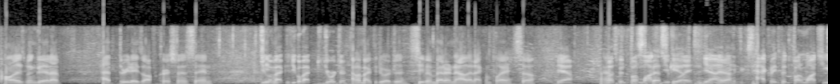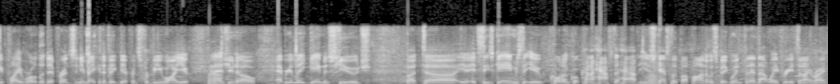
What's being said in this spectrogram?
Holiday's been good. I've had three days off Christmas, and did you go back? Did you go back to Georgia? I went back to Georgia. It's even better now that I can play. So yeah, well, it's been fun It's watching you gift. play. Yeah, Yeah. exactly. It's been fun watching you play. World of difference, and you're making a big difference for BYU. And Yeah. as you know, every league game is huge, but uh, it's these games that you quote unquote kind of have to have that you just can't slip up on. It was a big win for that, that way for you tonight, right?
